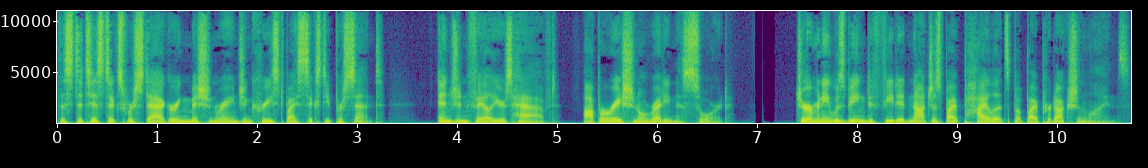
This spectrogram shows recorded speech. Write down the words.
The statistics were staggering mission range increased by 60%, engine failures halved, operational readiness soared. Germany was being defeated not just by pilots but by production lines.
